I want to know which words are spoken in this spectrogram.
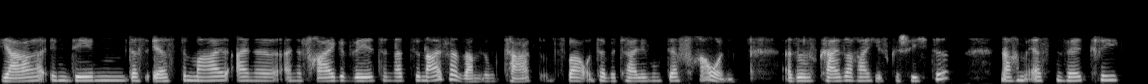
Jahr, in dem das erste Mal eine, eine frei gewählte Nationalversammlung tagt, und zwar unter Beteiligung der Frauen. Also das Kaiserreich ist Geschichte. Nach dem Ersten Weltkrieg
